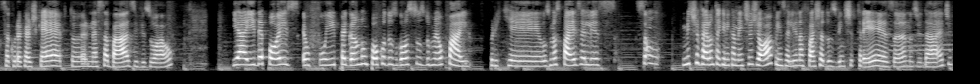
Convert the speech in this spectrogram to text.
Sakura Card Captor, nessa base visual. E aí depois eu fui pegando um pouco dos gostos do meu pai, porque os meus pais, eles são me tiveram tecnicamente jovens, ali na faixa dos 23 anos de idade.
